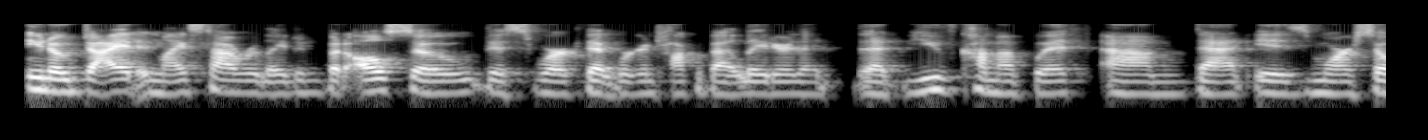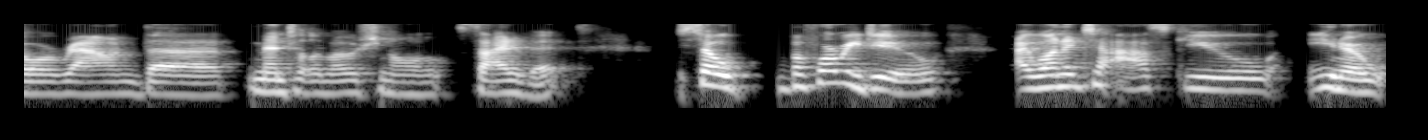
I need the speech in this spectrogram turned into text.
you know diet and lifestyle related but also this work that we're going to talk about later that that you've come up with um, that is more so around the mental emotional side of it so before we do i wanted to ask you you know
